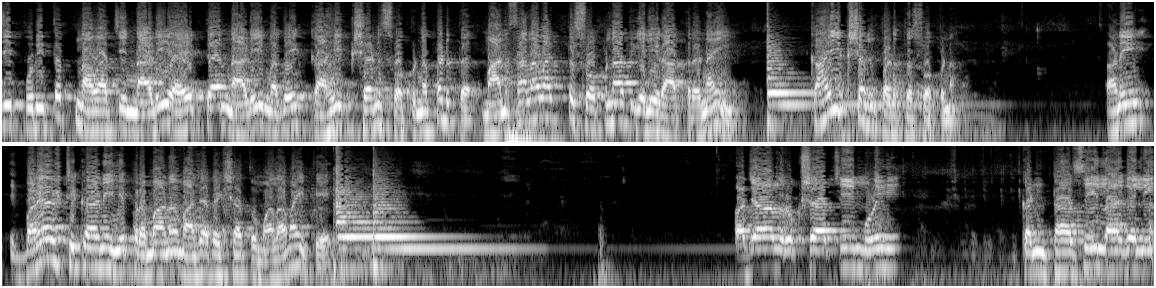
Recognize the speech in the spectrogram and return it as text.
जी पुरितत नावाची नाडी आहे त्या नाडीमध्ये काही क्षण स्वप्न पडतं. माणसाला वाटतं स्वप्नात गेली रात्र नाही. काही क्षण पडतं स्वप्न. आणि बऱ्याच ठिकाणी हे प्रमाण माझ्यापेक्षा तुम्हाला माहितीये. अजान वृक्षाची मुळी कंठासी लागली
